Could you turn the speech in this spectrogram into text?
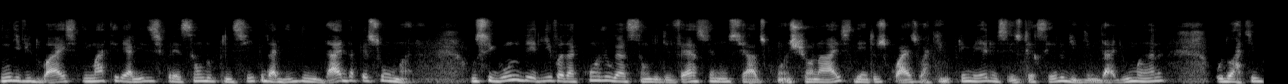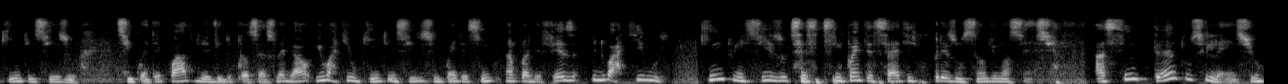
individuais e materializa a expressão do princípio da dignidade da pessoa humana. O segundo deriva da conjugação de diversos enunciados constitucionais, dentre os quais o artigo 1 inciso 3 dignidade humana, o do artigo 5 inciso 54, devido ao processo legal, e o artigo 5 inciso 55, ampla defesa, e do artigo 5 inciso 57, presunção de inocência. Assim, tanto o silêncio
